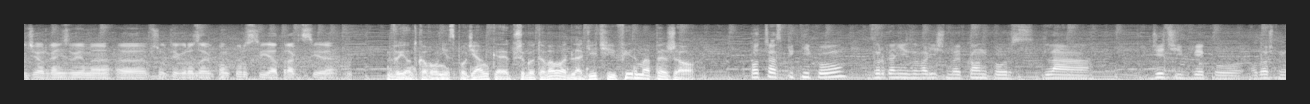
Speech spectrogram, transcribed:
gdzie organizujemy e, wszelkiego rodzaju konkursy i atrakcje Wyjątkową niespodziankę przygotowała dla dzieci firma Peugeot. Podczas pikniku zorganizowaliśmy konkurs dla dzieci w wieku od 8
